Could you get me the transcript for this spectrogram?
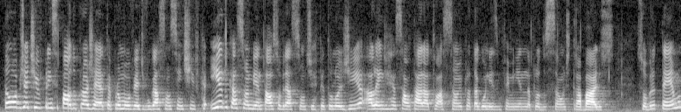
Então, o objetivo principal do projeto é promover divulgação científica e educação ambiental sobre assuntos de herpetologia, além de ressaltar a atuação e protagonismo feminino na produção de trabalhos sobre o tema.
